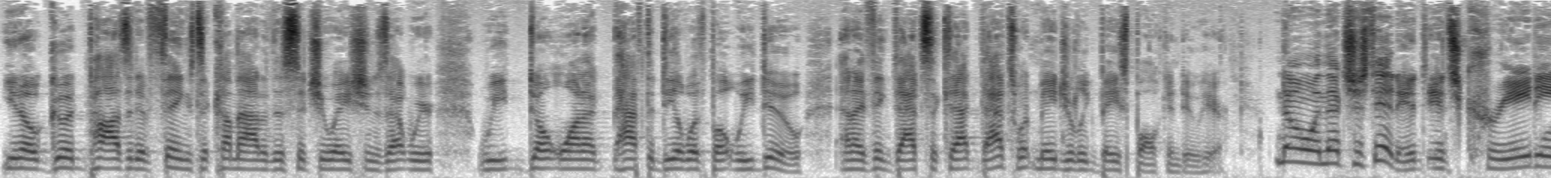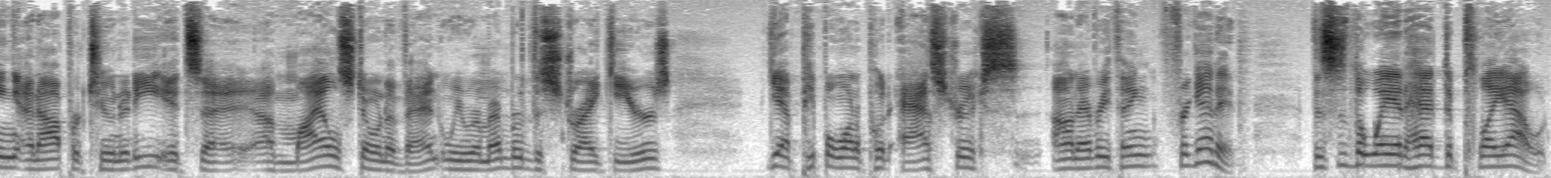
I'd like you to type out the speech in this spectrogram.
you know, good positive things to come out of this situations that we we don't want to have to deal with, but we do. And I think that's the that's what Major League Baseball can do here. No, and that's just it. it it's creating an opportunity. It's a, a milestone event. We remember the strike years. Yeah, people want to put asterisks on everything. Forget it. This is the way it had to play out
